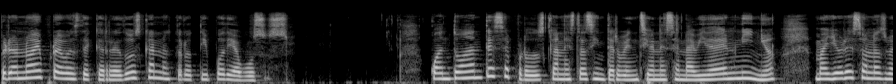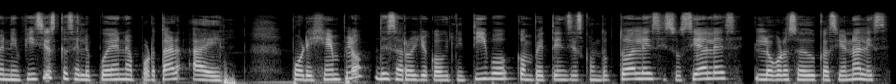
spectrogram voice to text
pero no hay pruebas de que reduzcan otro tipo de abusos. Cuanto antes se produzcan estas intervenciones en la vida del niño, mayores son los beneficios que se le pueden aportar a él. Por ejemplo, desarrollo cognitivo, competencias conductuales y sociales, logros educacionales,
